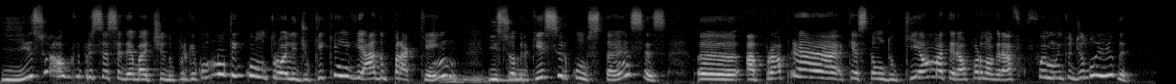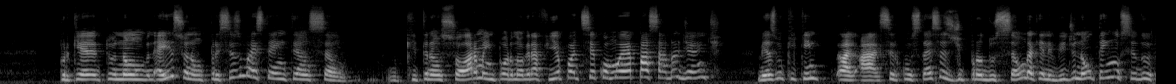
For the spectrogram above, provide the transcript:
E isso é algo que precisa ser debatido, porque como não tem controle de o que é enviado para quem e sobre que circunstâncias, ãh, a própria questão do que é um material pornográfico foi muito diluída. Porque tu não. É isso, eu não preciso mais ter a intenção. O que transforma em pornografia pode ser como é passado adiante. Mesmo que quem. As circunstâncias de produção daquele vídeo não tenham sido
